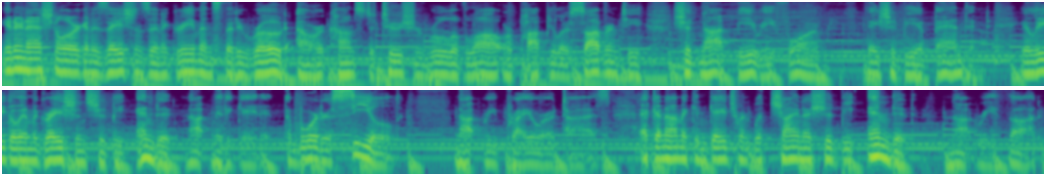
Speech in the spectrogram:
International organizations and agreements that erode our Constitution, rule of law, or popular sovereignty should not be reformed. They should be abandoned. Illegal immigration should be ended, not mitigated. The border sealed, not reprioritized. Economic engagement with China should be ended, not rethought.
